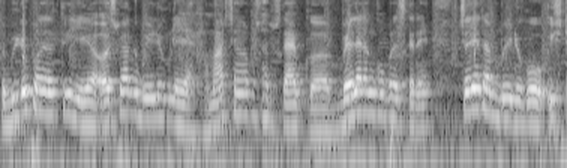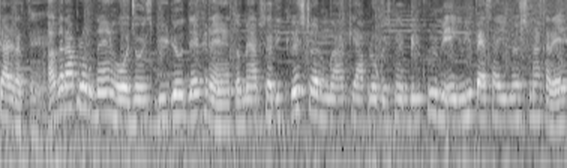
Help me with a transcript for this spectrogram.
तो वीडियो को देखते रहिए और इस पर वीडियो को लिए हमारे चैनल को सब्सक्राइब कर, बेल आइकन को प्रेस करें। चलिए तो हम वीडियो को स्टार्ट करते हैं। अगर आप लोग नए हो, जो इस वीडियो देख रहे हैं तो मैं आपसे रिक्वेस्ट करूँगा कि आप लोग इसमें बिल्कुल भी एक भी पैसा इन्वेस्ट ना करें।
